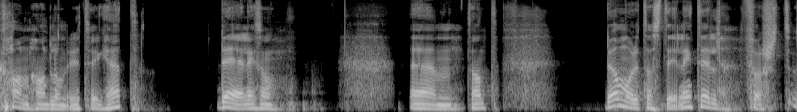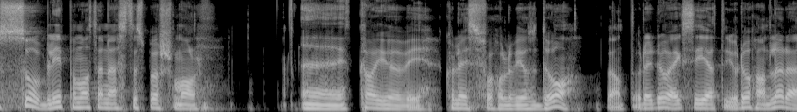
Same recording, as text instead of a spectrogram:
kan handle om utrygghet. Det er liksom um, Sant? Da må du ta stilling til først. Så blir på en måte neste spørsmål uh, hva gjør vi? Hvordan forholder vi oss da? Og det er da jeg sier at jo, da handler det,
